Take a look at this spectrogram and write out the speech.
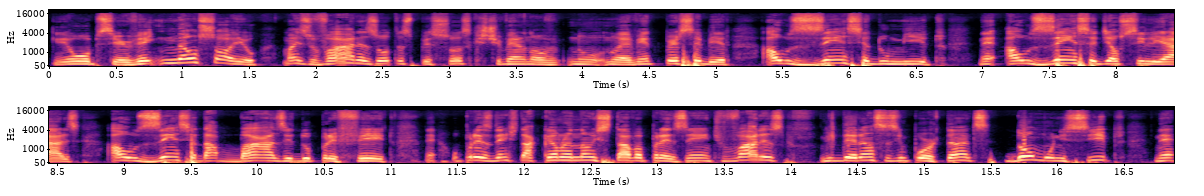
que eu observei, não só eu, mas várias outras pessoas que estiveram no, no, no evento perceberam a ausência do mito, né, a ausência de auxiliares, a ausência da base do prefeito. Né, o presidente da Câmara não estava presente, várias lideranças importantes do município, né,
